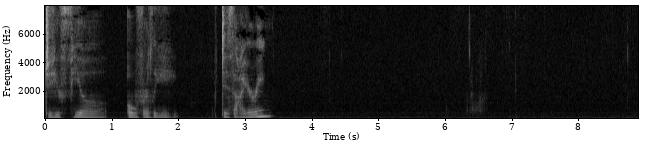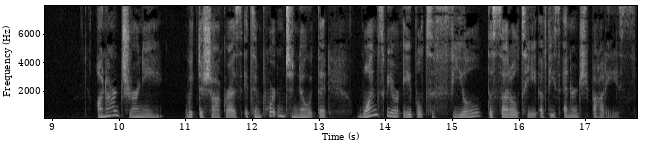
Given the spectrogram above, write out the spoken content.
Do you feel overly desiring? On our journey with the chakras, it's important to note that once we are able to feel the subtlety of these energy bodies,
